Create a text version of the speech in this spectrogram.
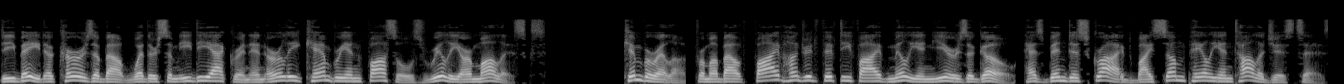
Debate occurs about whether some Ediacaran and early Cambrian fossils really are mollusks. Kimberella, from about 555 million years ago, has been described by some paleontologists as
